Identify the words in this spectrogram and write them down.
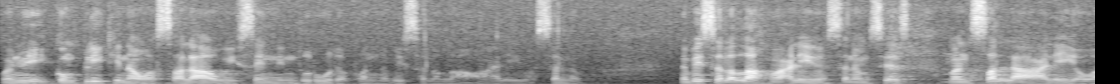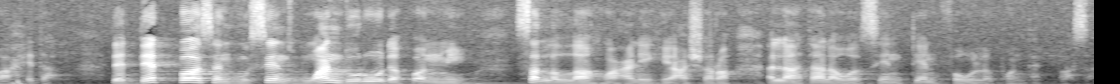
When we complete in our salah, we send in durood upon Nabi sallallahu alayhi wa sallam. Nabi sallallahu alayhi wa sallam says, Man salla alayya wahida. That that person who sends one durood upon me, sallallahu alayhi ashara, Allah ta'ala will send tenfold upon that person.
